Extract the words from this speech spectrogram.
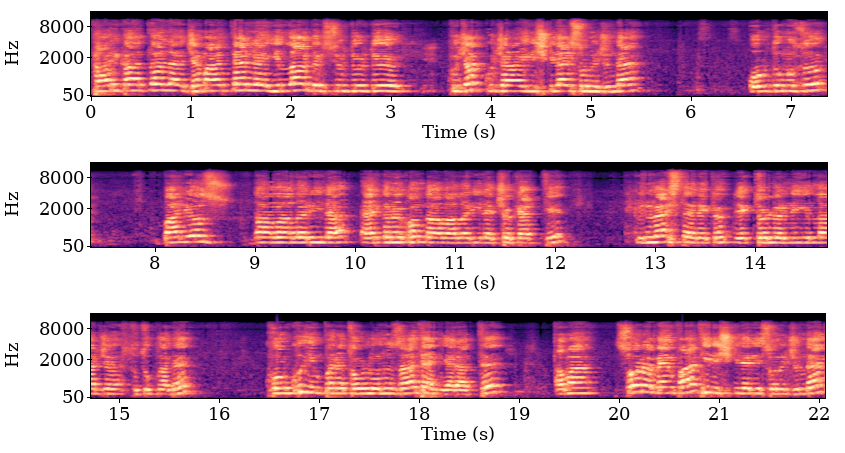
Tarikatlarla, cemaatlerle yıllardır sürdürdüğü kucak kucağa ilişkiler sonucunda ordumuzu balyoz davalarıyla, Ergenekon davalarıyla çökertti. Üniversite rektör- rektörlerini yıllarca tutukladı. Korku imparatorluğunu zaten yarattı. Ama sonra menfaat ilişkileri sonucunda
